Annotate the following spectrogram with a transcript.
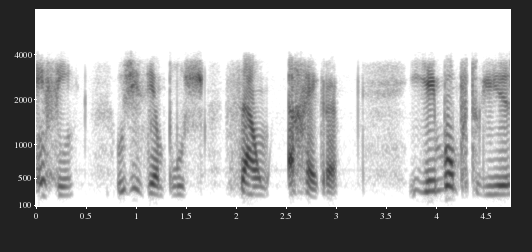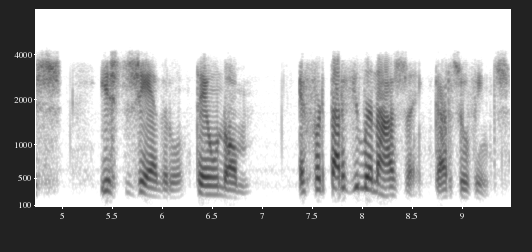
Enfim, os exemplos são a regra. E em bom português, este género tem um nome. É fartar vilanagem, caros ouvintes.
